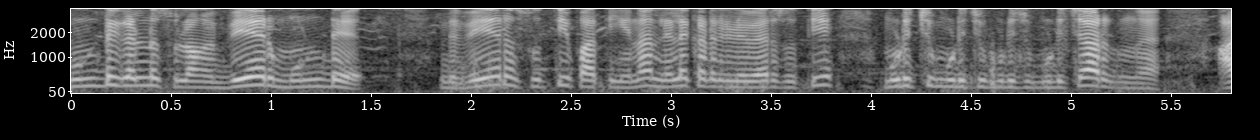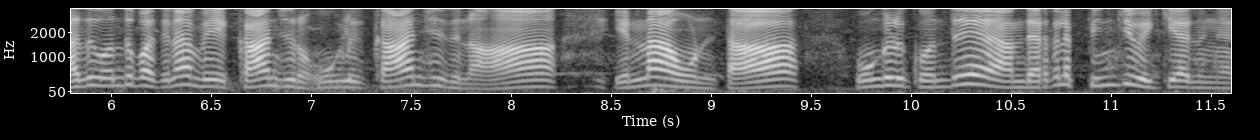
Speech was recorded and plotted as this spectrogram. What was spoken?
முண்டுகள்னு சொல்லுவாங்க வேர் முண்டு. இந்த வேரை சுற்றி பார்த்தீங்கன்னா நிலக்கடலையில் வேரை சுற்றி முடிச்சு முடிச்சு முடிச்சு முடிச்சா இருக்குங்க. அது வந்து பார்த்தீங்கன்னா வே காஞ்சிரும். உங்களுக்கு காஞ்சிதுன்னா என்ன ஆகும்ட்டா உங்களுக்கு வந்து அந்த இடத்துல பிஞ்சு வைக்காதுங்க.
